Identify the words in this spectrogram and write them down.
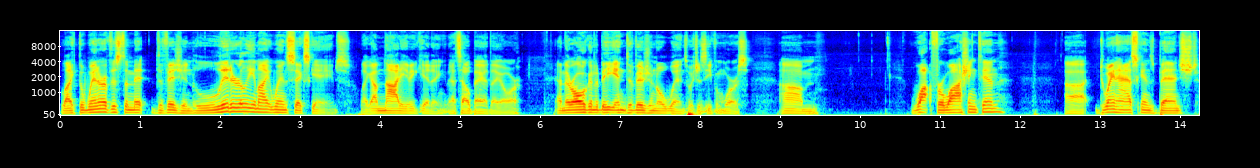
Like the winner of this division literally might win six games. Like I'm not even kidding. That's how bad they are, and they're all going to be in divisional wins, which is even worse. Um, for Washington, uh, Dwayne Haskins benched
